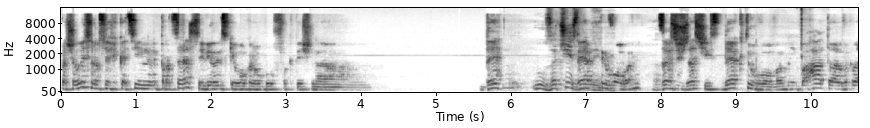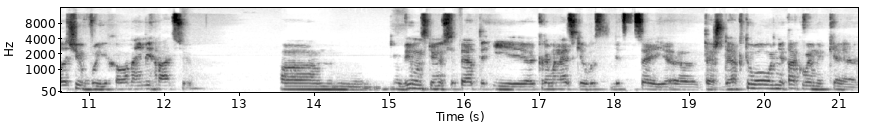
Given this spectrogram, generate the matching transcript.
почалися русифікаційний процес, і Віленський округ був фактично де, Ну, деактивований, деактивований. Багато викладачів виїхало на еміграцію. Ем, Віленський університет і Кременецький ліцей е, теж деактивовані. Так виник е,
